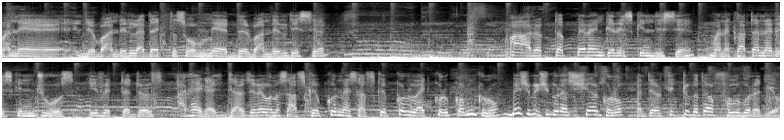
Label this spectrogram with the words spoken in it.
মানে যে বান্ডেলটা দেখতেছো, মেয়েদের বান্ডেল দিছে। আর একটা প্যারাঙ্কের স্কিন দিছে মানে কাটানার স্কিন জুস ইফেক্টার জুস আর হ্যাঁ গাইজ যারা যারা কোনো সাবস্ক্রাইব করো না সাবস্ক্রাইব করো লাইক করো কমেন্ট করো বেশি বেশি করে শেয়ার করো আর যারা টিকটকে তো ফলো করে দিও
